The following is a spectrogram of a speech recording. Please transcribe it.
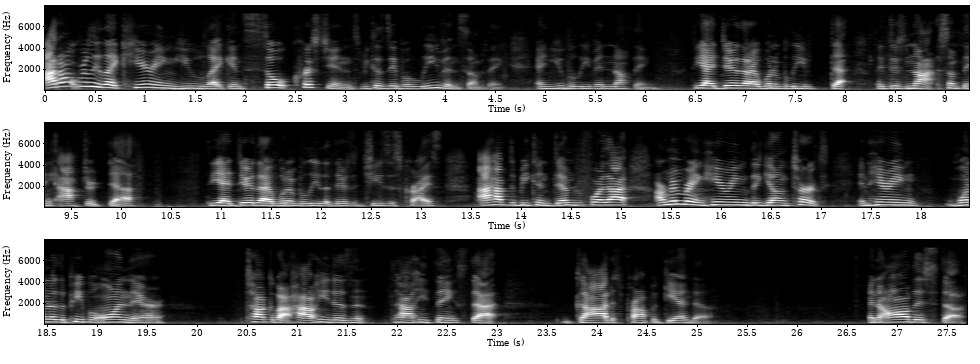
I don't really like hearing you like insult Christians because they believe in something and you believe in nothing. The idea that I wouldn't believe that like there's not something after death. The idea that I wouldn't believe that there's a Jesus Christ. I have to be condemned before that. I remember hearing the Young Turks and hearing one of the people on there talk about how he doesn't how he thinks that God is propaganda and all this stuff.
